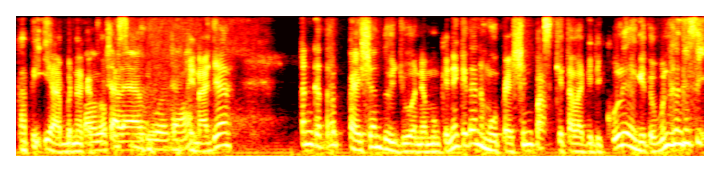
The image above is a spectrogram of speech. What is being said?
Tapi ya benar kalau misalnya sih. gua mungkin aja kan kata passion tujuannya mungkinnya kita nemu passion pas kita lagi di kuliah gitu bener gak sih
